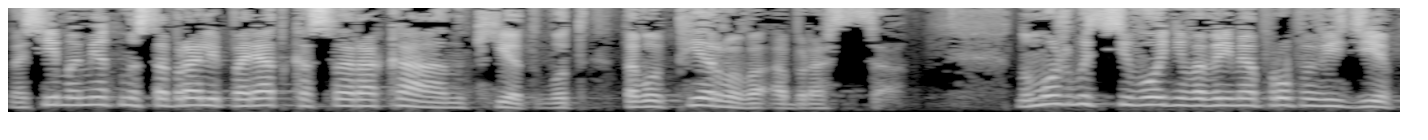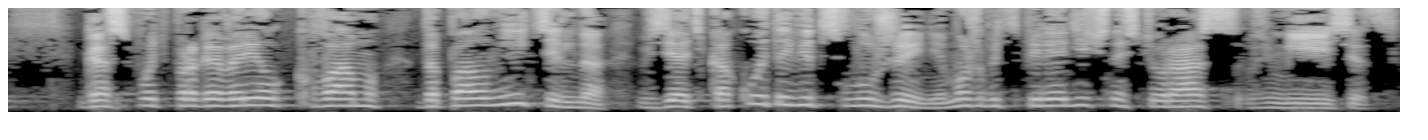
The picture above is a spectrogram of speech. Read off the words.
На сей момент мы собрали порядка 40 анкет вот того первого образца. Но, может быть, сегодня во время проповеди Господь проговорил к вам дополнительно взять какой-то вид служения, может быть, с периодичностью раз в месяц.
